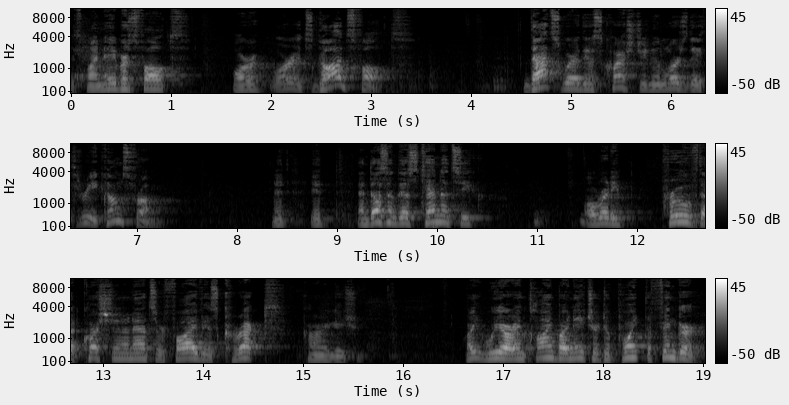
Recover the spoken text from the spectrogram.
It's my neighbor's fault, or, or it's God's fault. That's where this question in Lord's Day 3 comes from. It, it, and doesn't this tendency already prove that question and answer 5 is correct, congregation? Right? We are inclined by nature to point the finger.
